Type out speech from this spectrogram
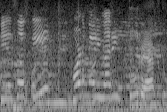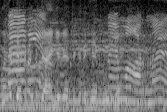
630 ਹੁਣ ਮੇਰੀ ਵਾਰੀ। ਤੂੰ ਰਹਿਣ ਤੇ ਤੂੰ ਐਵੇਂ ਡਿੱਗ ਡਿੱਗ ਜਾਏਂਗੀ ਵਿੱਚ ਕਿਤੇ ਹੀਰ ਨੂੰ ਮੈਂ ਜਾਏਂਗੀ। ਮਾਰਨਾ ਹੈ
